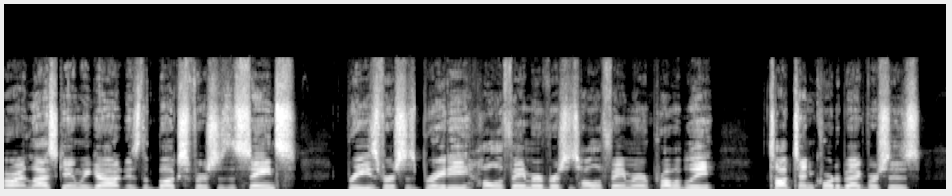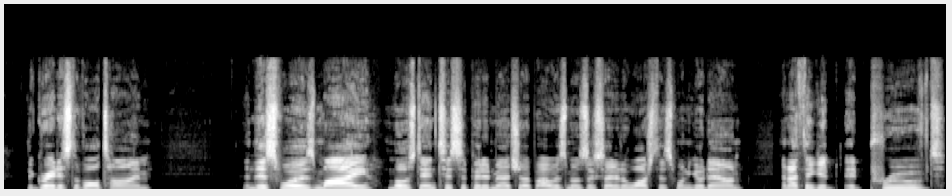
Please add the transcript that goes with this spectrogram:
All right, last game we got is the Bucks versus the Saints. Brees versus Brady, Hall of Famer versus Hall of Famer, probably top 10 quarterback versus the greatest of all time. And this was my most anticipated matchup. I was most excited to watch this one go down. And I think it, it proved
